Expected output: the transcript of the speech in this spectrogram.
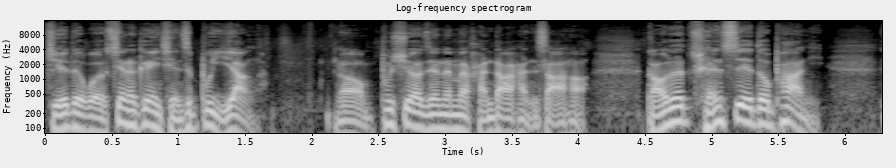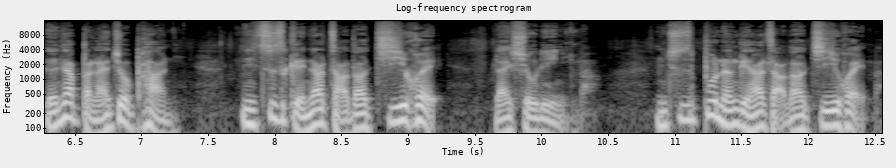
觉得我现在跟以前是不一样了，哦，不需要在那边喊打喊杀哈，搞得全世界都怕你，人家本来就怕你，你这是给人家找到机会来修理你嘛，你就是不能给他找到机会嘛，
